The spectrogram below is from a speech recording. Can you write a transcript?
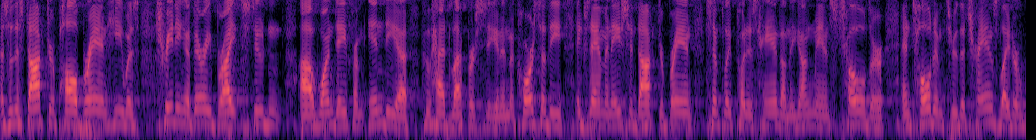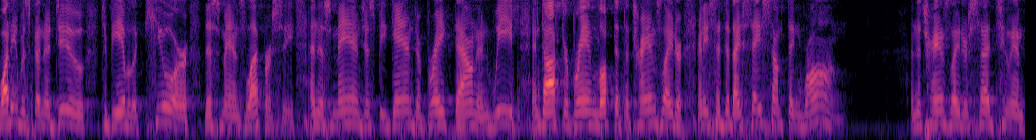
And so, this Dr. Paul Brand, he was treating a very bright student uh, one day from India who had leprosy. And in the course of the examination, Dr. Brand simply put his hand on the young man's shoulder and told him through the translator what he was going to do to be able to cure this man's leprosy. And this man just began to break down and weep. And Dr. Brand looked at the translator and he said, Did I say something wrong? And the translator said to him,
